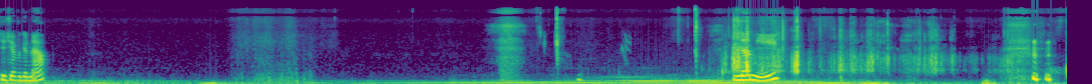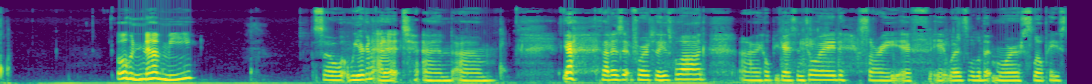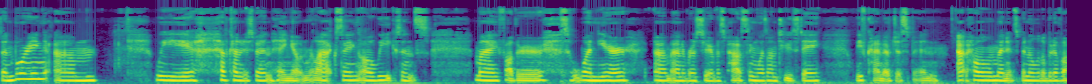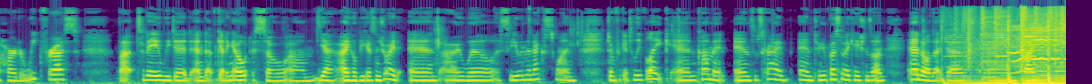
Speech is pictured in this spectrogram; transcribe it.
Did you have a good nap? Nummy. oh, me. So we are going to edit and um, yeah, that is it for today's vlog. I hope you guys enjoyed. Sorry if it was a little bit more slow paced and boring. Um, we have kind of just been hanging out and relaxing all week since my father's one year um, anniversary of his passing was on Tuesday we've kind of just been at home and it's been a little bit of a harder week for us. But today we did end up getting out. So um, yeah, I hope you guys enjoyed and I will see you in the next one. Don't forget to leave a like and comment and subscribe and turn your post notifications on and all that jazz. And bye.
